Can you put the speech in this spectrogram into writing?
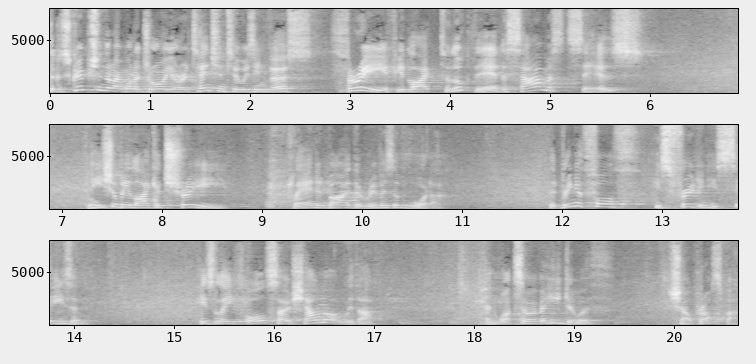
The description that I want to draw your attention to is in verse 3, if you'd like to look there. The psalmist says, And he shall be like a tree planted by the rivers of water, that bringeth forth his fruit in his season his leaf also shall not wither, and whatsoever he doeth shall prosper.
